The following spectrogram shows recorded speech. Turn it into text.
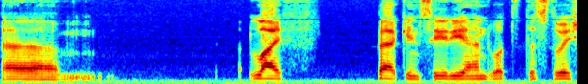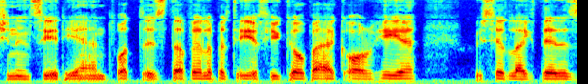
um, life back in Syria and what's the situation in Syria and what is the availability if you go back or here. We said like there is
